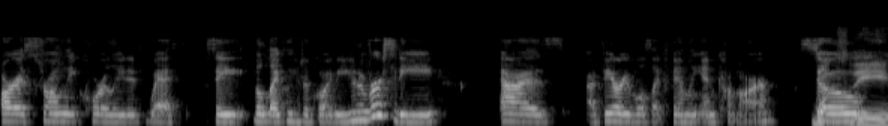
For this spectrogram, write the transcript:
are as strongly correlated with, say, the likelihood of going to university as Uh, variables like family income are. So, what's the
